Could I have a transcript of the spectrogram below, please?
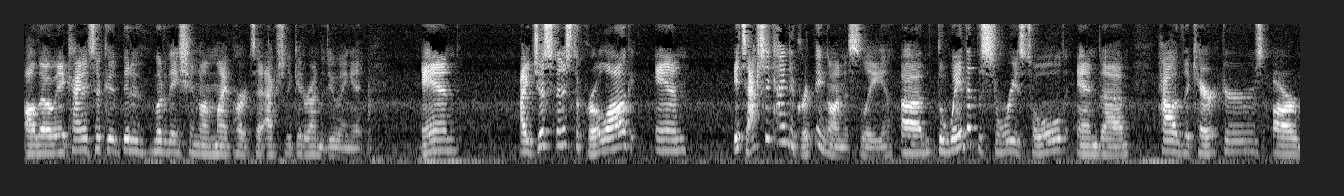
Although it kind of took a bit of motivation on my part to actually get around to doing it. And I just finished the prologue, and it's actually kind of gripping, honestly. Um, the way that the story is told and um, how the characters are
